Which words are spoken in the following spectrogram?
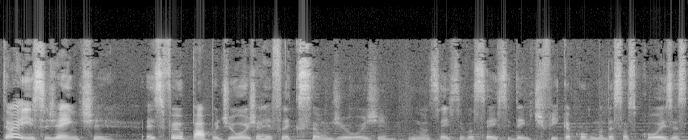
Então é isso, gente. Esse foi o papo de hoje, a reflexão de hoje. Não sei se você se identifica com alguma dessas coisas.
